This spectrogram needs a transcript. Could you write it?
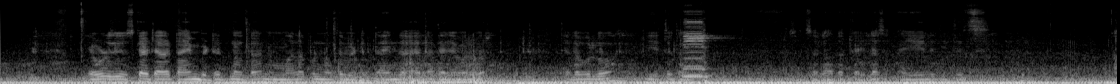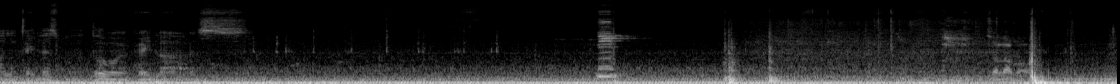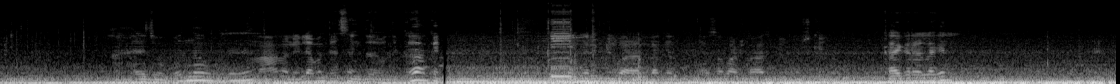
एवढे दिवस काय त्याला टाईम भेटत नव्हता न मला पण नव्हता भेटत टाईम जायला त्याच्याबरोबर. त्याला बोललो येतो का? चला आता कैलास येईल तिथेच. आला कैलास तो बघा कैलास चला भाऊ अरे झोपत ना ना नेल्या पण तेच सांगतो बोलते, का काय रिफिल भरायला लागेल असं वाटलं आज मी मुश्किल काय करायला लागेल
